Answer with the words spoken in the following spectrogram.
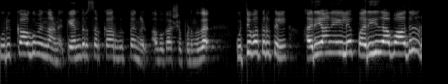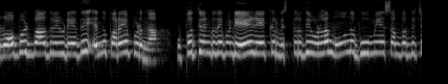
കുരുക്കാകുമെന്നാണ് കേന്ദ്ര സർക്കാർ വൃത്തങ്ങൾ അവകാശപ്പെടുന്നത്. കുറ്റപത്രത്തിൽ ഹരിയാനയിലെ ഫരീദാബാദിൽ റോബർട്ട് ബാദ്രയുടേത് എന്ന് പറയപ്പെടുന്ന മുപ്പത്തി ഏക്കർ വിസ്തൃതിയുള്ള മൂന്ന് ഭൂമിയെ സംബന്ധിച്ച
